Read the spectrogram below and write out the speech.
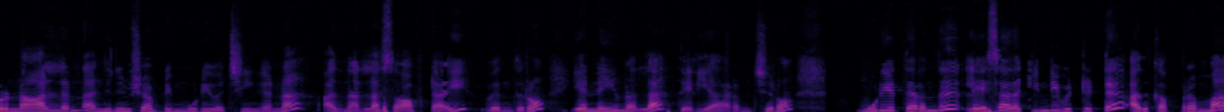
ஒரு நாலுலேருந்து அஞ்சு நிமிஷம் அப்படி மூடி வச்சிங்கன்னா அது நல்லா சாஃப்டாகி வெந்துடும் எண்ணெயும் நல்லா தெளிய ஆரம்பிச்சிடும் மூடியை திறந்து லேசாக அதை கிண்டி விட்டுட்டு அதுக்கப்புறமா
